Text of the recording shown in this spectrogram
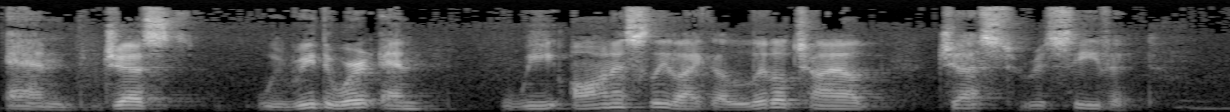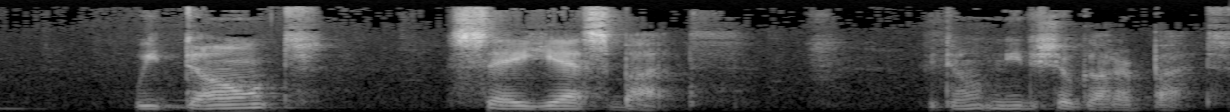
and just we read the word and we honestly, like a little child, just receive it. We don't say yes, but. We don't need to show God our butt.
